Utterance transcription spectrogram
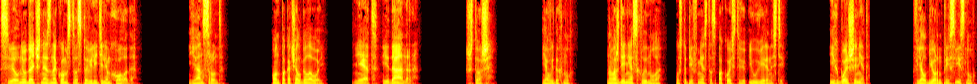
«Свел неудачное знакомство с повелителем холода». «Янсрунд?» Он покачал головой. «Нет, Иданр». «Что ж...» Я выдохнул. Наваждение схлынуло, уступив место спокойствию и уверенности. «Их больше нет». Фьялбьорн присвистнул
